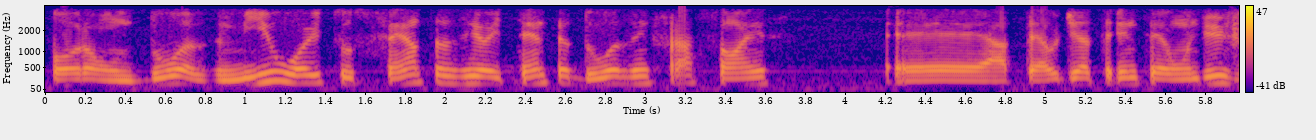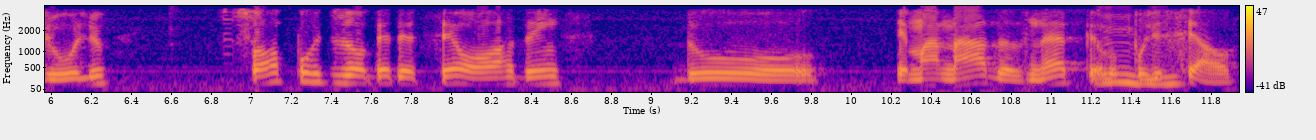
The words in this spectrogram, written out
foram 2.882 infrações é, até o dia 31 de julho, só por desobedecer ordens do emanadas né, pelo uhum. policial.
